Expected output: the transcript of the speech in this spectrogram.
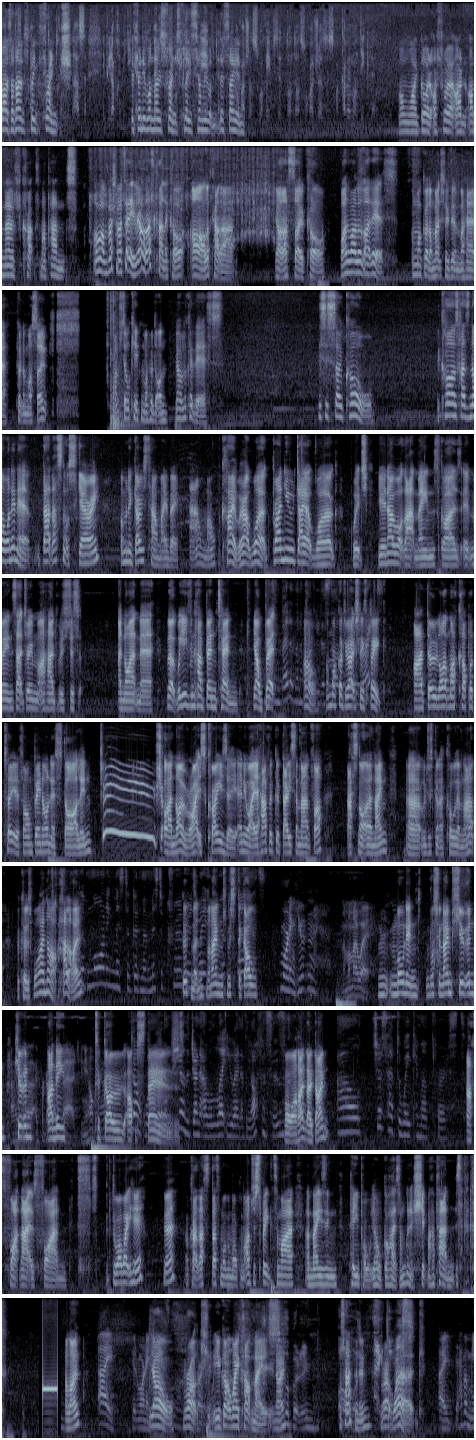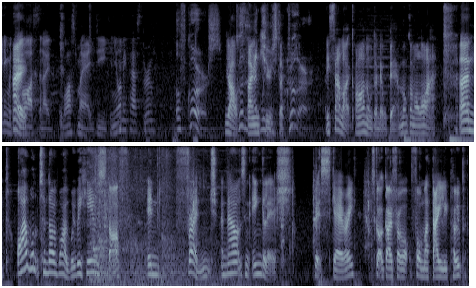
Sur le nord de la Bretagne, Guys, I don't speak French. menace, et puis l'après-midi, If anyone knows French, please tell me what they're saying. orages en soirée, mais cette tendance orageuse sera quand même en déclin. Oh my god, I swear I, I managed to crap my pants. Oh, I'm brushing my teeth. Oh, that's kind of cool. Oh, look at that. Yeah, that's so cool. Why do I look like this? Oh my god, I'm actually doing my hair, putting on my suit. I'm still keeping my hood on. Yo, look at this. This is so cool. The cars has no one in it. That That's not scary. I'm in a ghost town, maybe. I don't know. Okay, we're at work. Brand new day at work, which, you know what that means, guys. It means that dream I had was just a nightmare. Look, we even have Ben 10. Yo, Bet. Nothing better than a Oh, oh my god, you actually right? speak. I do like my cup of tea if I'm being honest, darling. Sheesh. I know, right? It's crazy. Anyway, have a good day, Samantha. That's not her name. Uh, we're just going to call them that because why not? Hello. Good morning, Mr. Goodman. Mr. Kruger Goodman. My name's for you Mr. Gold. Good morning, Houghton. I'm on my way. M- Morning. What's your name? Houghton? I, uh, Houghton? I, I need badge. Can you help to me out? go Don't worry, upstairs. I'm sure the janitor will let you enter the offices. Well, I hope they don't. I'll just have to wake him up first. That's fine. That is fine. Do I wait here? Yeah. Okay. That's that's more than welcome. I'll just speak to my amazing people. Yo, guys, I'm gonna shit my pants. Hello. Hi. Good morning. Yo, Rock. Sorry, You gotta wake up, mate. What's You know happening? what's Oh, happening? hey, We're at work. I have a meeting with Hey. the boss and I lost my ID. Can you let me pass through? Of course. Yo, Good thank luck you. Mr. Kruger. He sound like Arnold a little bit. I'm not gonna lie. Um, I want to know why we were hearing stuff in French and now it's in English. Bit scary. It's got to go for for my daily poop.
